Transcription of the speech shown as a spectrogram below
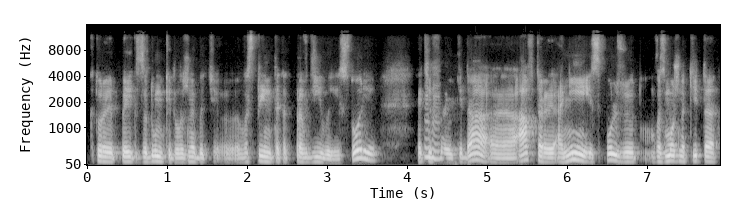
которые по их задумке должны быть восприняты как правдивые истории, эти mm-hmm. фейки, да, э, авторы, они используют, возможно, какие-то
